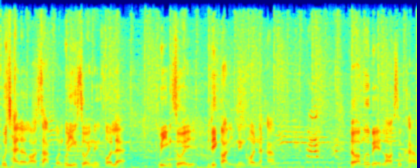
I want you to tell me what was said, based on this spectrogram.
ผู้ชายหล่อๆสามคนผู้หญิงสวยหนึ่งคนและผู้หญิงสวยพิธีกรอีกหนึ่งคนนะครับ แต่ว่ามือเบสหล่อสุดครับ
